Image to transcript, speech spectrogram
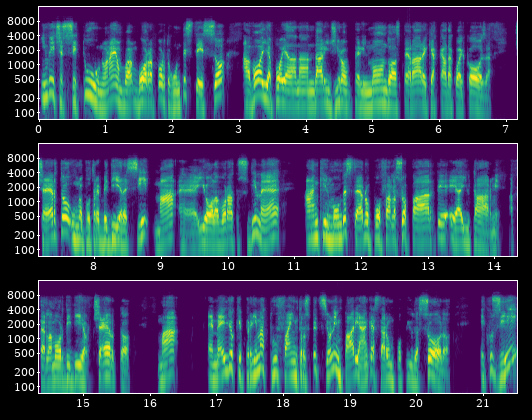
Invece, se tu non hai un buon, rapporto con te stesso, ha voglia poi ad andare in giro per il mondo a sperare che accada qualcosa. Certo, uno potrebbe dire sì, ma eh, io ho lavorato su di me, anche il mondo esterno può fare la sua parte e aiutarmi. Ma per l'amor di Dio, certo, ma è meglio che prima tu fai introspezione e impari anche a stare un po' più da solo. E così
